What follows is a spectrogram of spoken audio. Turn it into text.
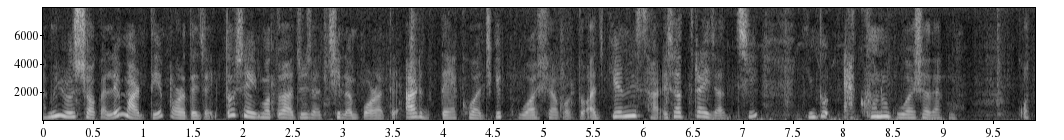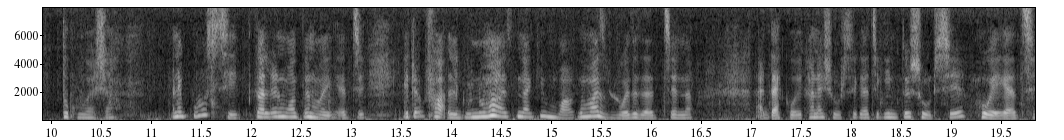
আমি রোজ সকালে মাঠ দিয়ে পড়াতে যাই। তো সেই মতো আজও যাচ্ছিলাম পড়াতে। আর দেখো, আজকে কুয়াশা কত। আজকে আমি সাড়ে সাতটায় যাচ্ছি, কিন্তু এখনও কুয়াশা দেখো, কত কুয়াশা। মানে পুরো শীতকালের মতন হয়ে গেছে। এটা ফাল্গুন মাস নাকি মাঘ মাস বোঝা যাচ্ছে না। আর দেখো, এখানে সর্ষে গাছে কিন্তু সর্ষে হয়ে গেছে।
